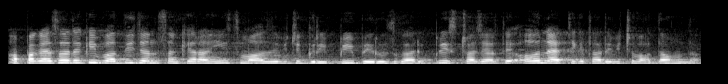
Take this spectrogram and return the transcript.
ਆਪਾਂ ਕਹਿ ਸਕਦੇ ਕਿ ਵੱਧਦੀ ਜਨਸੰਖਿਆ ਰਾਹੀਂ ਸਮਾਜ ਦੇ ਵਿੱਚ ਗਰੀਬੀ, ਬੇਰੁਜ਼ਗਾਰੀ, ਭ੍ਰਿਸ਼ਟਾਚਾਰ ਤੇ ਅਨੈਤਿਕਤਾ ਦੇ ਵਿੱਚ ਵਾਧਾ ਹੁੰਦਾ।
